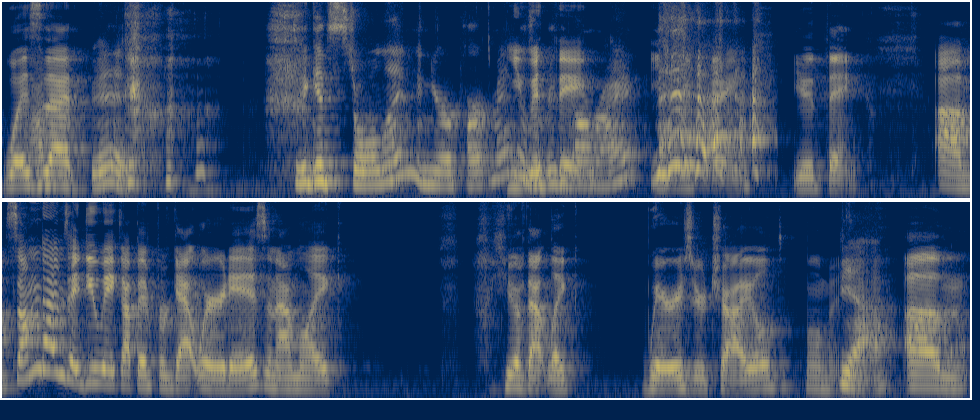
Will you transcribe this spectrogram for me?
was God that forbid. Did it get stolen in your apartment? You Is would think. all right? you would think. You'd think. Um, sometimes I do wake up and forget where it is, and I'm like, you have that like, where is your child moment. yeah. Um,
